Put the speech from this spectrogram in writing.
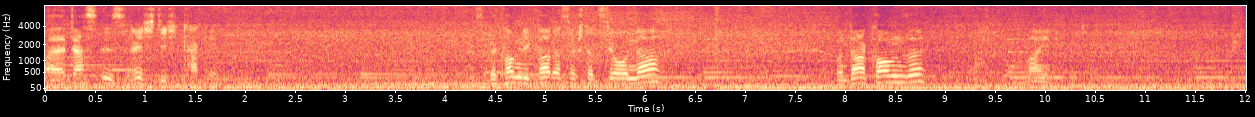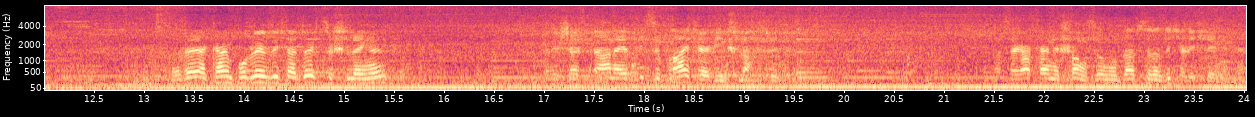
Weil das ist richtig kacke. Also da kommen die gerade aus der Station da. Und da kommen sie. Ach, mein Da wäre ja kein Problem, sich da durchzuschlängeln. Wenn die scheiß Erne jetzt nicht so breit wäre wie ein Schlachtfeld. Da hast ja gar keine Chance. Irgendwo bleibst du da sicherlich hängen. Ne?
